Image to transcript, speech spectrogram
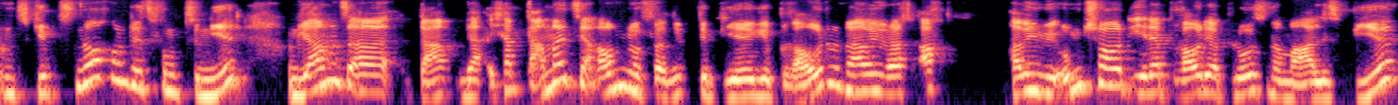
uns gibt es noch und es funktioniert. Und wir haben uns aber, da, ja, ich habe damals ja auch nur verrückte Bier gebraut und da habe ich gedacht, ach, habe ich mich umgeschaut, jeder braut ja bloß normales Bier.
